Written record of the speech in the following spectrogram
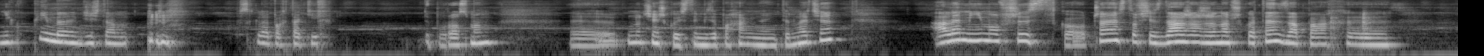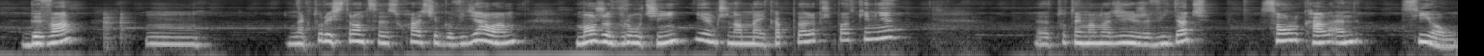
nie kupimy gdzieś tam w sklepach takich typu Rossmann. E, No ciężko jest z tymi zapachami na internecie. Ale mimo wszystko, często się zdarza, że na przykład ten zapach y, bywa. Mm, na którejś stronce, słuchajcie, go widziałam. Może wróci. Nie wiem, czy na make-up przypadkiem nie. E, Tutaj mam nadzieję, że widać. Soul Cal and CO.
